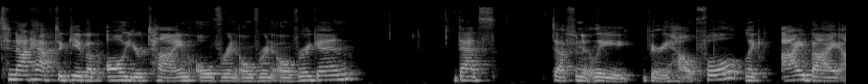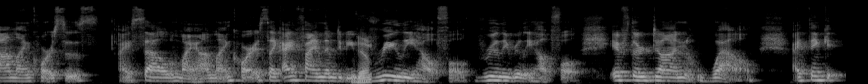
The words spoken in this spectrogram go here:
to not have to give up all your time over and over and over again, that's definitely very helpful. Like I buy online courses. I sell my online course. Like I find them to be yep. really helpful, really, really helpful if they're done well. I think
